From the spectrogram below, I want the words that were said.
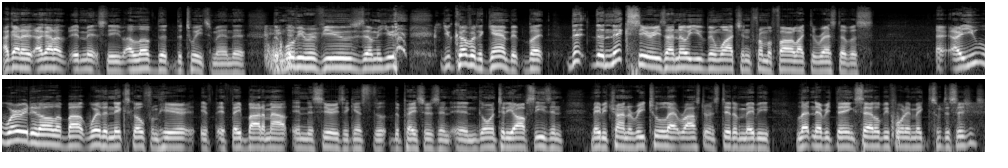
I gotta I gotta admit, Steve, I love the the tweets, man. The the movie reviews. I mean, you you cover the gambit, but the the Knicks series. I know you've been watching from afar, like the rest of us. Are you worried at all about where the Knicks go from here if if they bottom out in the series against the, the Pacers and, and going to the off season, maybe trying to retool that roster instead of maybe letting everything settle before they make some decisions?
